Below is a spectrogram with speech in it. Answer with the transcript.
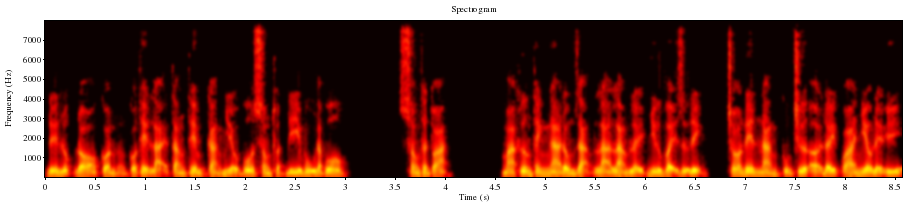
đến lúc đó còn có thể lại tăng thêm càng nhiều vô song thuật đi bù đắp vô. Song thần tọa. Mà khương thanh nga đồng dạng là làm lấy như vậy dự định, cho nên nàng cũng chưa ở đây quá nhiều để ý,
